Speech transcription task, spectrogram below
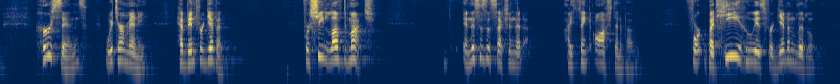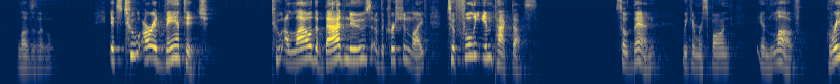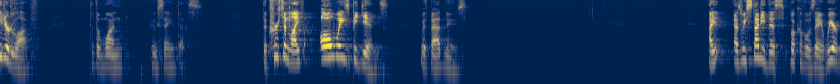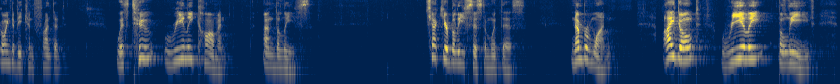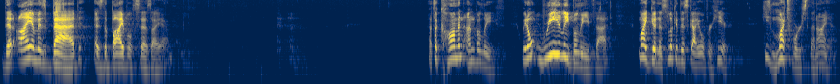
her sins, which are many, have been forgiven. For she loved much. And this is a section that I think often about. For, but he who is forgiven little loves little. It's to our advantage to allow the bad news of the Christian life to fully impact us. So then we can respond in love, greater love, to the one who saved us. The Christian life always begins with bad news. I, as we study this book of Hosea, we are going to be confronted with two really common unbeliefs. Check your belief system with this. Number one, I don't really believe that I am as bad as the Bible says I am. That's a common unbelief. We don't really believe that. My goodness, look at this guy over here. He's much worse than I am.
